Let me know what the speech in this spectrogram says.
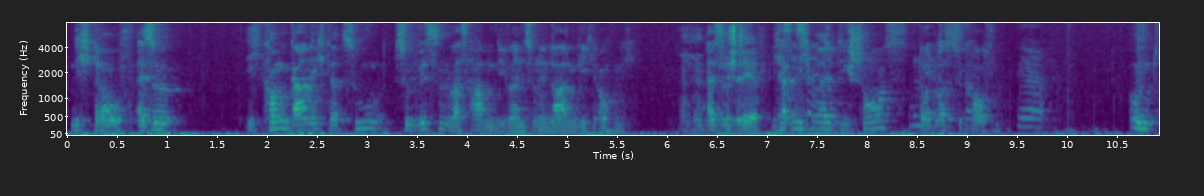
nicht drauf. Also ich komme gar nicht dazu zu wissen, was haben die, weil in so einen Laden gehe ich auch nicht. Mhm, Also verstehe. Das, ich habe nicht halt mal die Chance, dort was zu kaufen. Ja. Und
